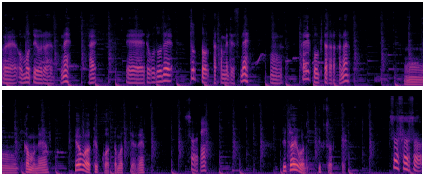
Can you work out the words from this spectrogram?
えー、表裏ですね。はい。えー、ということで、ちょっと高めですね。うん。早く起きたからかな。うーんかもね部屋は結構温まったよねそうね。で体温いくつだっけ？そうそうそう。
